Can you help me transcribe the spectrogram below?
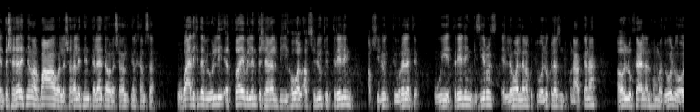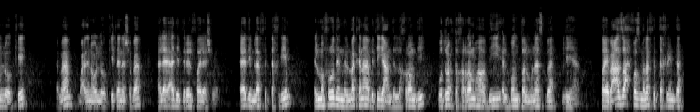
انت شغال 2 4 ولا شغال 2 3 ولا شغال 2 5 وبعد كده بيقول لي ال type اللي انت شغال بيه هو الابسوليوت والتريلينج ابسوليوت وريلاتيف وتريلينج زيروز اللي هو اللي أنا كنت بقول لكم لازم تكونوا عارفينها. أقول له فعلا هم دول واقول له okay. تمام؟ وبعدين أقول له okay تاني يا شباب. هلاقي أدي ال drill file يا شباب. أدي ملف التخريم. المفروض إن المكنة بتيجي عند الإخرام دي وتروح تخرمها بالبنطه المناسبة ليها. طيب عايز أحفظ ملف التخريم ده.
